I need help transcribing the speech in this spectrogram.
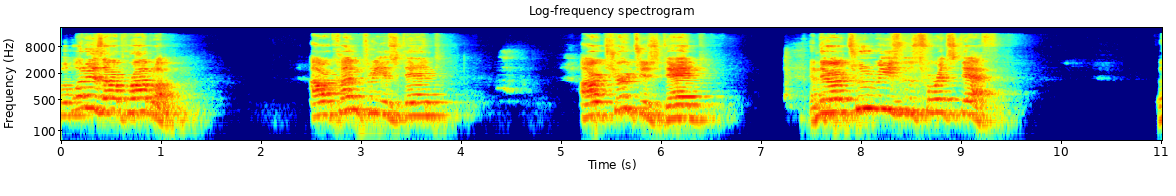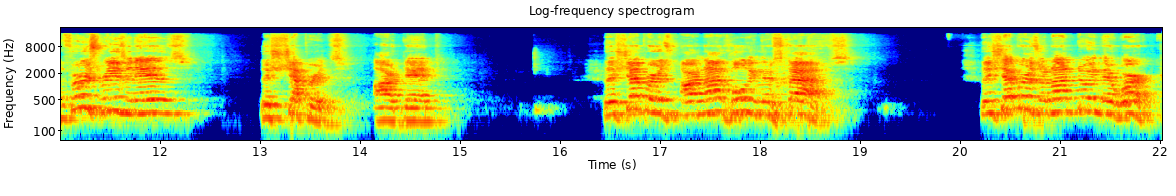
But what is our problem? Our country is dead. Our church is dead. And there are two reasons for its death. The first reason is the shepherds are dead. The shepherds are not holding their staffs. The shepherds are not doing their work.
